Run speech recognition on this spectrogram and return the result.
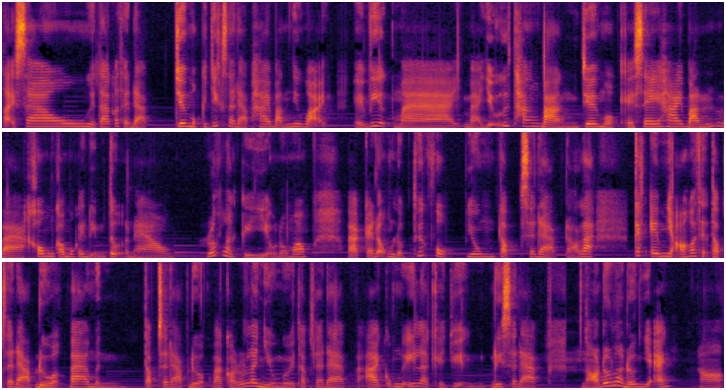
tại sao người ta có thể đạp trên một cái chiếc xe đạp hai bánh như vậy? Cái việc mà mà giữ thăng bằng trên một cái xe hai bánh và không có một cái điểm tựa nào rất là kỳ diệu, đúng không? Và cái động lực thuyết phục dung tập xe đạp đó là các em nhỏ có thể tập xe đạp được, ba mình tập xe đạp được và có rất là nhiều người tập xe đạp và ai cũng nghĩ là cái chuyện đi xe đạp nó rất là đơn giản. Đó.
